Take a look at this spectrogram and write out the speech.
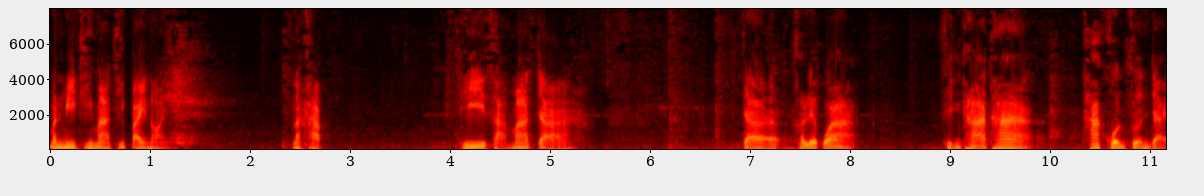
มันมีที่มาที่ไปหน่อยนะครับ ที่สามารถจะ จะเขาเรียกว่าสินค้าถ้าถ้าคนส่วนใหญ่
